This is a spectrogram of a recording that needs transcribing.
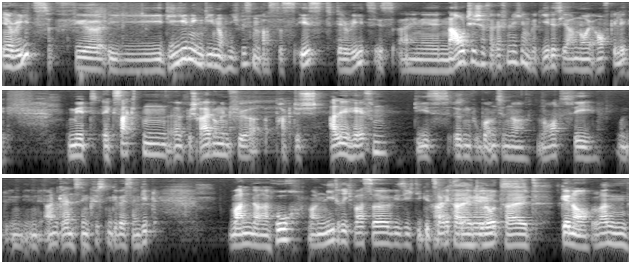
Der Reeds, für die- diejenigen, die noch nicht wissen, was das ist, der Reeds ist eine nautische Veröffentlichung, wird jedes Jahr neu aufgelegt, mit exakten äh, Beschreibungen für praktisch alle Häfen, die es irgendwo bei uns in der Nordsee und in, in angrenzenden Küstengewässern gibt. Wann da Hoch, wann Niedrigwasser, wie sich die Gezeit High Tide, Low Tide, Genau, wann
